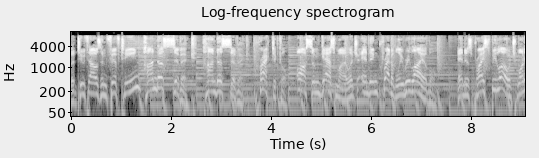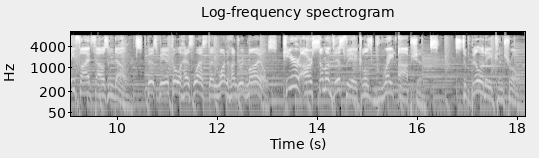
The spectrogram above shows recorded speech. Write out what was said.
The 2015 Honda Civic. Honda Civic. Practical, awesome gas mileage, and incredibly reliable. And is priced below $25,000. This vehicle has less than 100 miles. Here are some of this vehicle's great options stability control,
